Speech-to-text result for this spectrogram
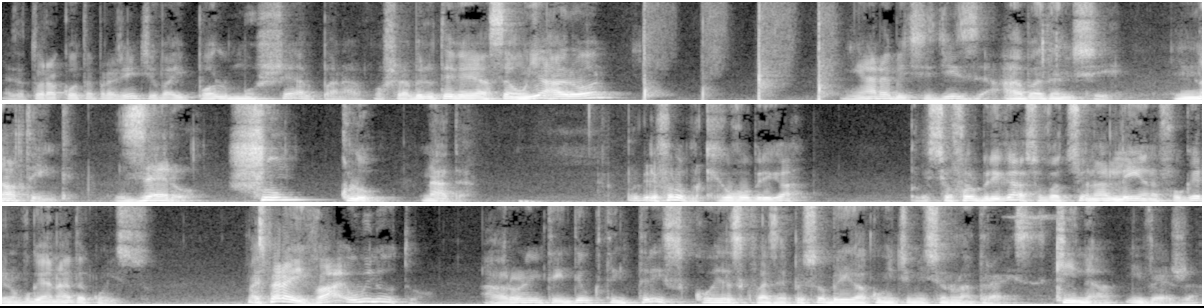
Mas a Torá conta para a gente, vai Paul Moshe Panav. Moshe Rabbeinu teve reação. E Aaron? Em árabe se diz abadanshi, nothing, zero, shum, klum, nada. Porque ele falou, por que eu vou brigar? Porque se eu for brigar, só vou adicionar lenha na fogueira, não vou ganhar nada com isso. Mas espera aí, vai, um minuto. Aaron entendeu que tem três coisas que fazem a pessoa brigar, como a gente mencionou lá atrás. Kina, inveja.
